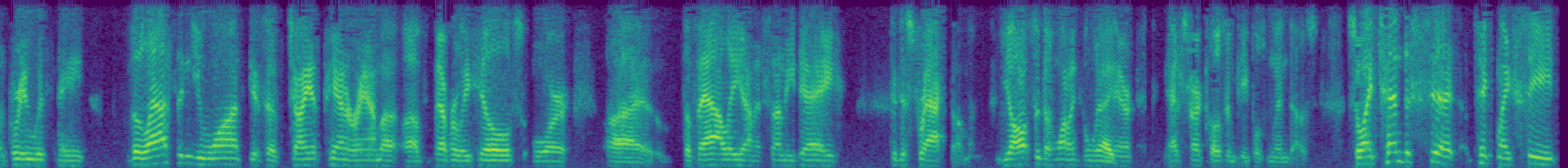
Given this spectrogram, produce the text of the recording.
agree with me. the last thing you want is a giant panorama of Beverly Hills or uh, the Valley on a sunny day to distract them. You also don't want to go Right. in there and start closing people's windows. So I tend to sit, pick my seat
